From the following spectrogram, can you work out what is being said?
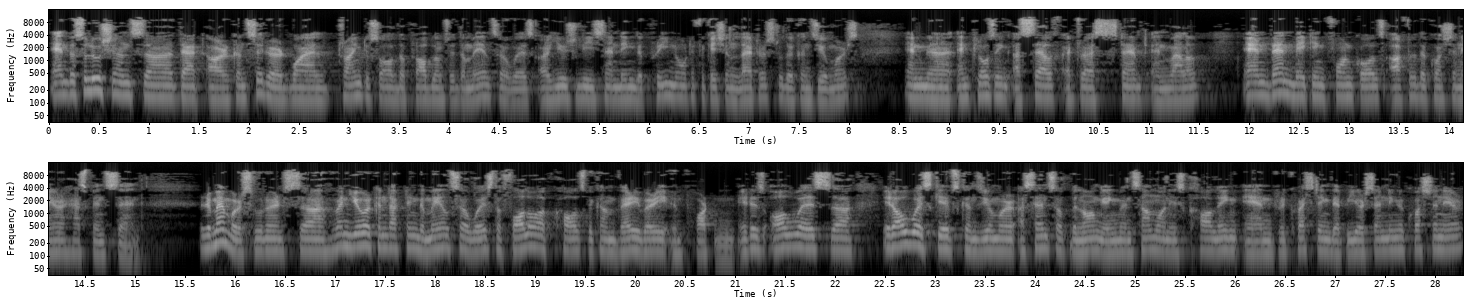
And the solutions uh, that are considered while trying to solve the problems with the mail service are usually sending the pre-notification letters to the consumers and uh, enclosing a self-addressed stamped envelope and then making phone calls after the questionnaire has been sent. Remember, students, uh, when you are conducting the mail surveys, the follow-up calls become very, very important. It, is always, uh, it always gives consumer a sense of belonging when someone is calling and requesting that we are sending a questionnaire.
